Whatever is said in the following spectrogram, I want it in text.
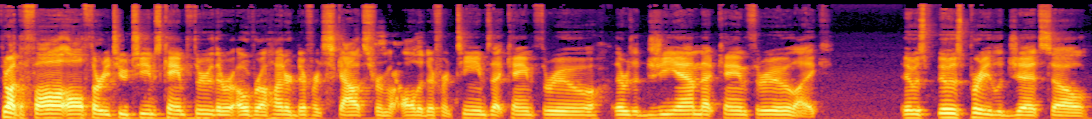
throughout the fall, all 32 teams came through. There were over 100 different scouts from all the different teams that came through. There was a GM that came through. Like it was it was pretty legit. So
